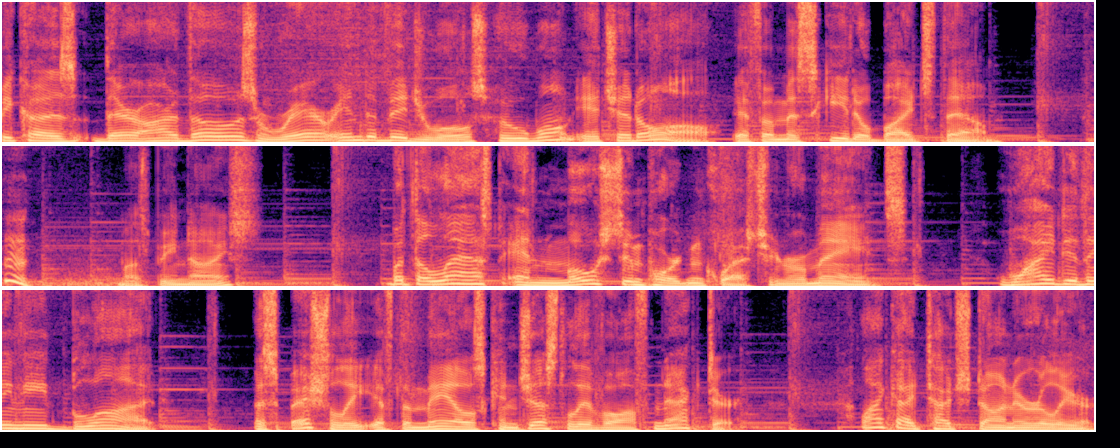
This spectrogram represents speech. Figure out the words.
because there are those rare individuals who won't itch at all if a mosquito bites them. Hmm, must be nice. But the last and most important question remains why do they need blood? Especially if the males can just live off nectar. Like I touched on earlier,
